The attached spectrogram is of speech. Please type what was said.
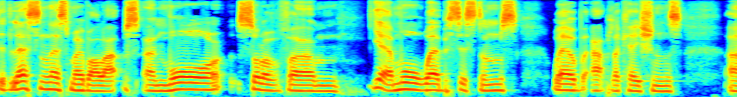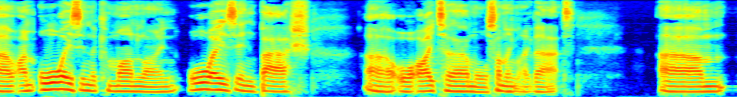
did less and less mobile apps and more sort of, um, yeah, more web systems, web applications. Uh, I'm always in the command line, always in bash, uh, or iterm or something like that. Um,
